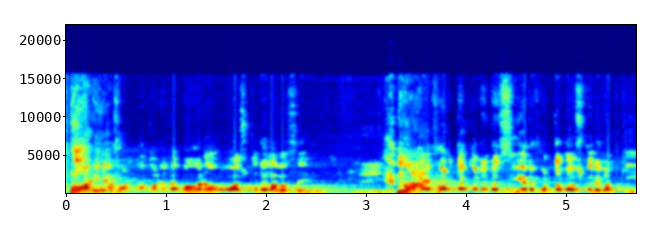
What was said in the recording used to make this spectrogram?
হরিয়ে ফর্দা করে না বউয়ের ওয়াজ করে লাভ আছে। মায়ে ফর্দা করে না জিয়ের ফর্দা ওয়াজ করে লাভ কি?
